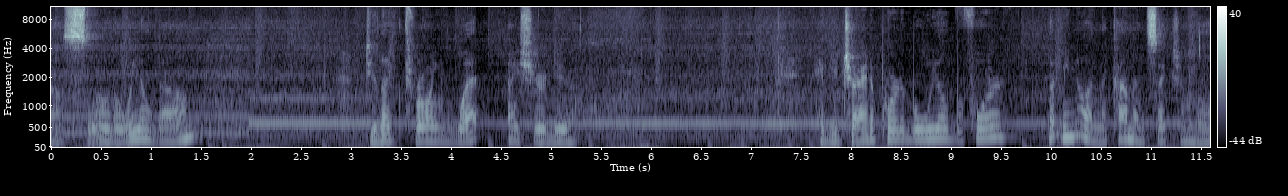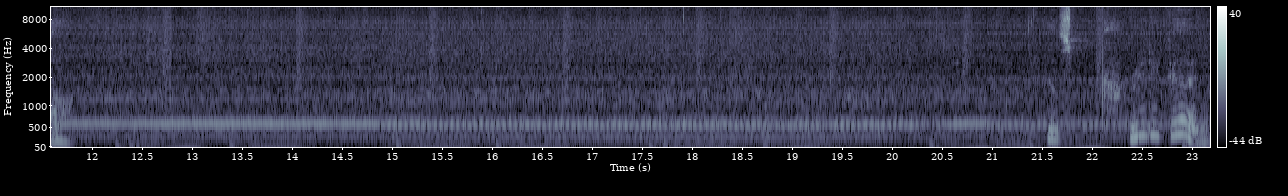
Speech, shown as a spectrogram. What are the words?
I'll slow the wheel down. Do you like throwing wet? I sure do. Have you tried a portable wheel before? Let me know in the comments section below. Feels pretty good.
